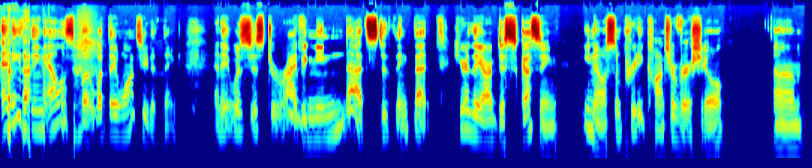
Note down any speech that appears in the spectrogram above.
anything else but what they want you to think. And it was just driving me nuts to think that here they are discussing, you know, some pretty controversial um,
